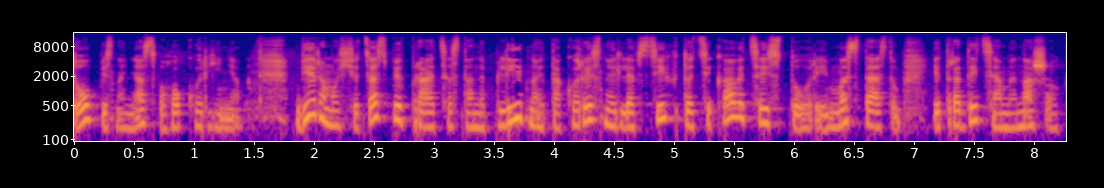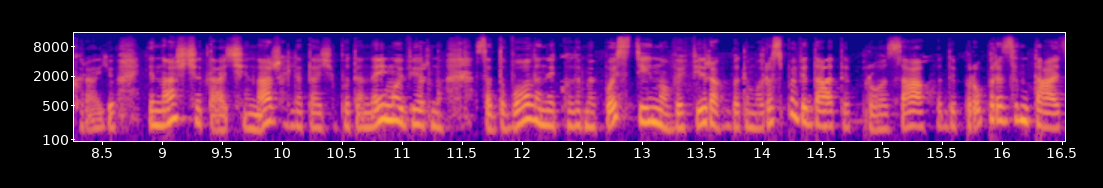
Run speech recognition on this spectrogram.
до пізнання свого коріння. Віримо, що ця співпраця стане плідною та корисною для всіх, хто цікавиться історією, мистецтвом і традиціями нашого краю. І наш читач, і наш глядач буде неймовірно задоволений, коли ми постійно в ефірах будемо розповідати про заходи, про презентації,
